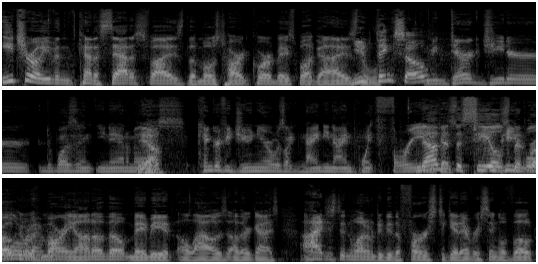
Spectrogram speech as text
Ichiro even kind of satisfies the most hardcore baseball guys. You'd The- think so. I mean, Derek Jeter wasn't unanimous. Ken Griffey Jr. was like ninety nine point three. Now that the seal's been broken with Mariano, though, maybe it allows other guys. I just didn't want him to be the first to get every single vote.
